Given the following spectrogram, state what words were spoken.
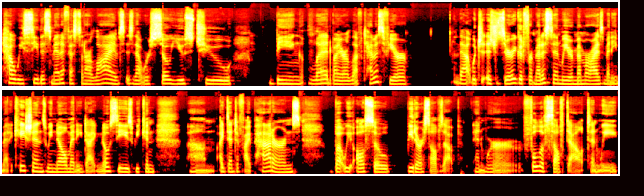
how we see this manifest in our lives is that we're so used to being led by our left hemisphere that which is just very good for medicine. We memorize many medications, we know many diagnoses, we can um, identify patterns, but we also beat ourselves up and we're full of self doubt and we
